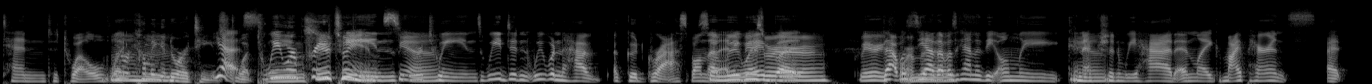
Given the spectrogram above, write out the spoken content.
10 to 12. We Like, were coming into mm-hmm. our teens. yes, what, we were tweens? We were pre-tweens. tweens, We were tweens. We didn't, we wouldn't have a good grasp on so that anyway, were very. but that was, yeah, that was kind of the only connection we had. And like my parents at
